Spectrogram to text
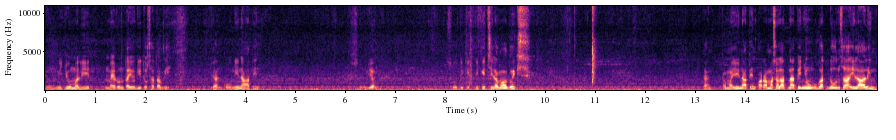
Yung medyo maliit, mayroon tayo dito sa tabi. Yan, kunin natin. So yan. So dikit-dikit sila mga guiks. Yan, kamayin natin para masalat natin yung ugat doon sa ilalim.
